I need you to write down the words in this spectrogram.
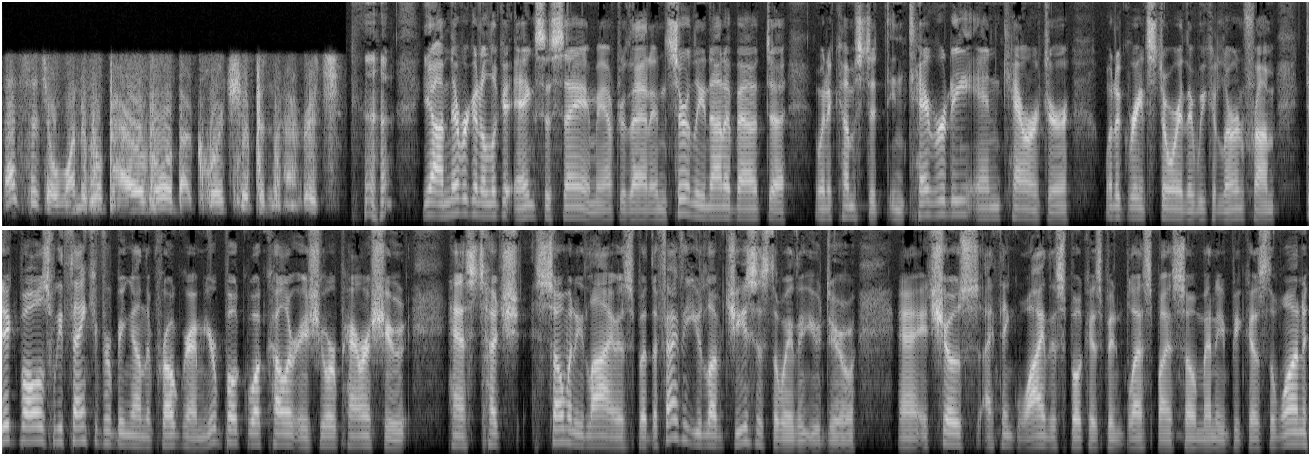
that's such a wonderful parable about courtship and marriage. yeah, I'm never going to look at eggs the same after that, and certainly not about uh, when it comes to integrity and character. What a great story that we could learn from. Dick Bolles, we thank you for being on the program. Your book, What Color is Your Parachute, has touched so many lives, but the fact that you love Jesus the way that you do, uh, it shows, I think, why this book has been blessed by so many, because the one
